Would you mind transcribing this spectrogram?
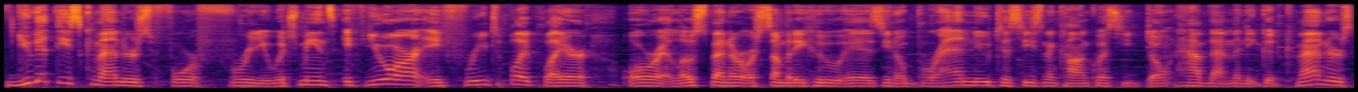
you get these commanders for free which means if you are a free to play player or a low spender or somebody who is you know brand new to season of conquest you don't have that many good commanders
